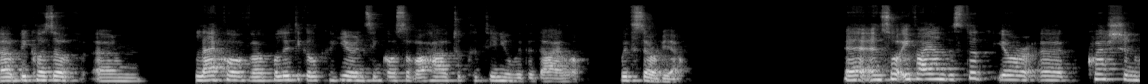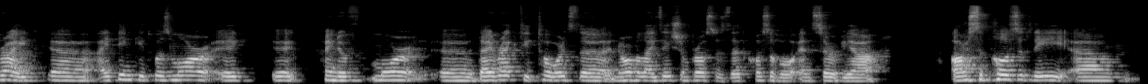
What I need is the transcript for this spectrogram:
uh, because of um, lack of uh, political coherence in Kosovo, how to continue with the dialogue with Serbia. And so, if I understood your uh, question right, I think it was more kind of more directed towards the normalization process that Kosovo and Serbia are supposedly um,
